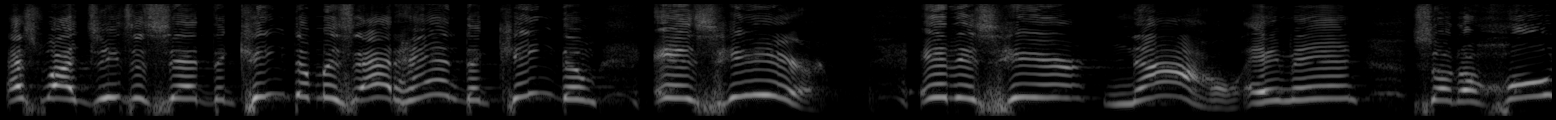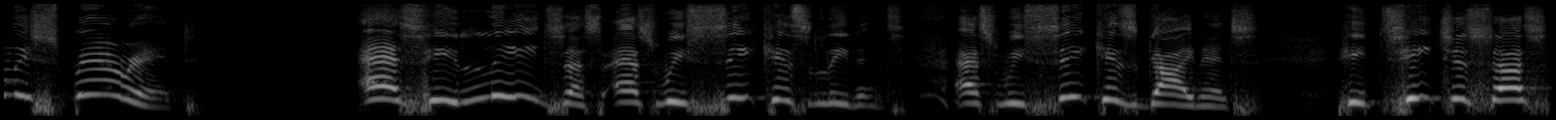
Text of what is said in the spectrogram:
That's why Jesus said, The kingdom is at hand, the kingdom is here. It is here now. Amen. So the Holy Spirit, as He leads us, as we seek His leadings, as we seek His guidance, He teaches us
